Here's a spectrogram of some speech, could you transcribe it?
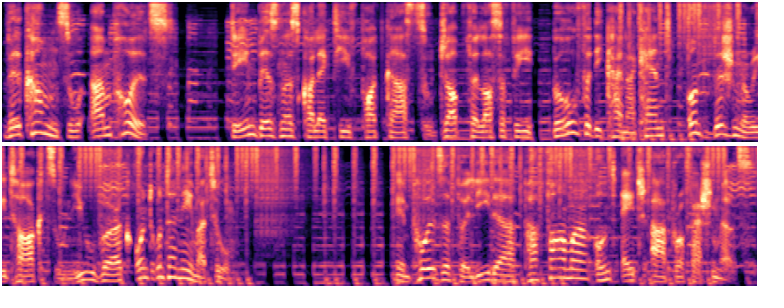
Willkommen zu Ampuls, dem Business-Kollektiv-Podcast zu Job Philosophy, Berufe, die keiner kennt und Visionary Talk zu New Work und Unternehmertum. Impulse für Leader, Performer und HR-Professionals.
